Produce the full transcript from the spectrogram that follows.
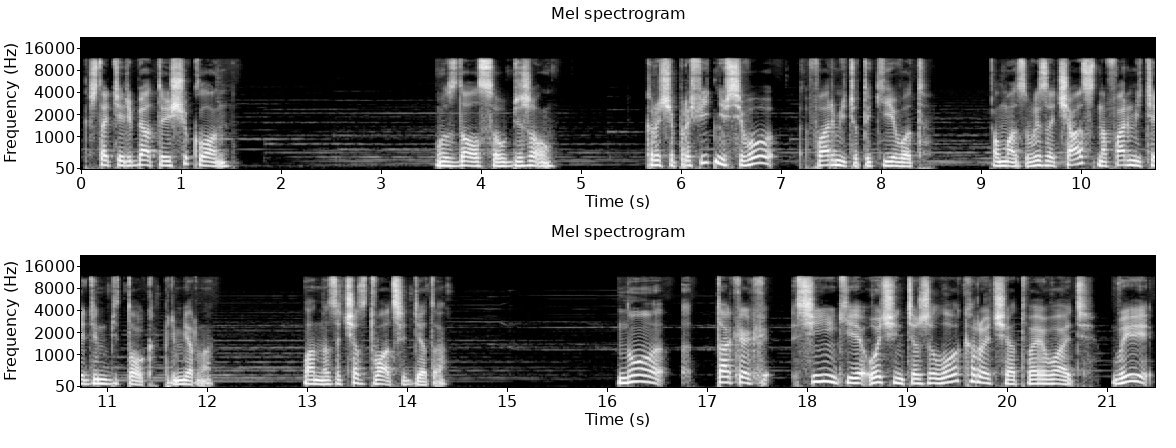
Кстати, ребята, ищу клан. Он сдался, убежал. Короче, профитнее всего фармить вот такие вот алмазы. Вы за час нафармите один биток примерно. Ладно, за час 20 где-то. Но так как синенькие очень тяжело, короче, отвоевать, вы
